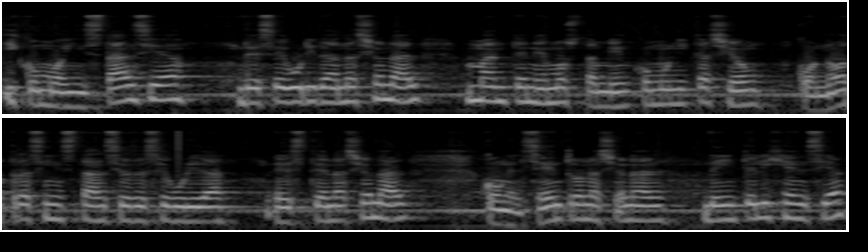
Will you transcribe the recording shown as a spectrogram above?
y como instancia de seguridad nacional mantenemos también comunicación con otras instancias de seguridad este nacional, con el Centro Nacional de Inteligencia,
